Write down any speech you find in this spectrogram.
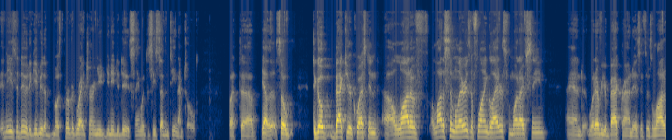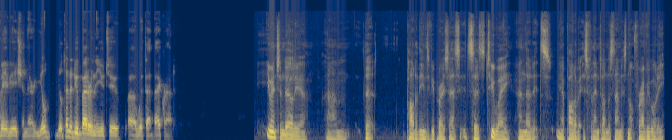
it needs to do to give you the most perfect right turn you, you need to do. Same with the C-17, I'm told. But uh, yeah, so to go back to your question, uh, a lot of a lot of similarities of flying gliders from what I've seen, and whatever your background is, if there's a lot of aviation there, you'll you'll tend to do better in the U2 uh, with that background you mentioned earlier um, that part of the interview process it's, it's two way and that it's you know part of it is for them to understand it's not for everybody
